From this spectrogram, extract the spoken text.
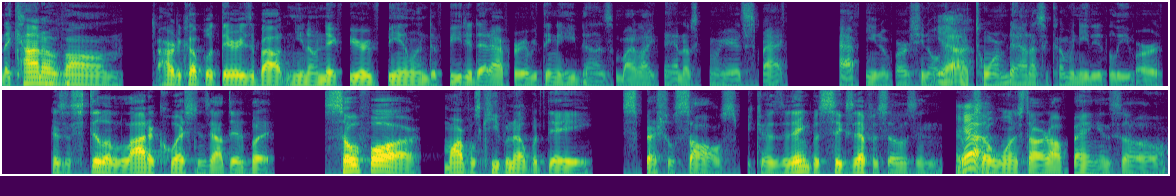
they kind of um, I heard a couple of theories about you know Nick Fury feeling defeated that after everything that he done, somebody like Thanos come here and smack half the universe, you know, yeah. kind of tore him down as a company needed to leave Earth. There's a, still a lot of questions out there, but so far Marvel's keeping up with they special sauce because it ain't but six episodes and yeah. episode one started off banging. So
